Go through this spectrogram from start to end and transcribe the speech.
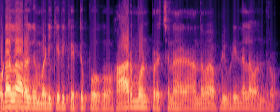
உடல் ஆரோக்கியம் அடிக்கடி கெட்டு போகும். ஹார்மோன் பிரச்சனை அந்த மாதிரி அப்படி இப்படின்னெல்லாம் வந்துடும்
